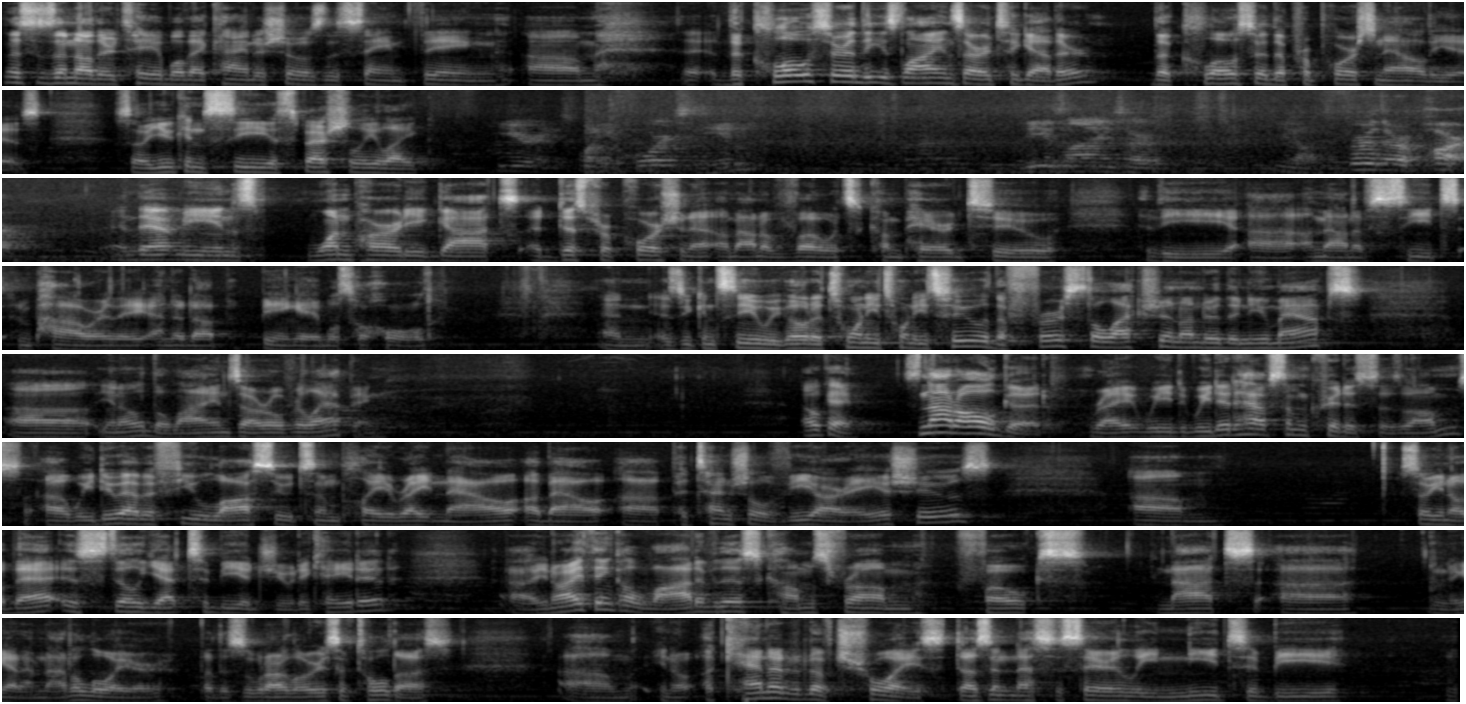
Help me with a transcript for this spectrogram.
This is another table that kind of shows the same thing. Um, the closer these lines are together, the closer the proportionality is. So you can see, especially like here in 2014, these lines are, you know, further apart. And that means one party got a disproportionate amount of votes compared to the uh, amount of seats and power they ended up being able to hold. And as you can see, we go to 2022, the first election under the new maps, uh, you know, the lines are overlapping. Okay, it's not all good, right? We, we did have some criticisms. Uh, we do have a few lawsuits in play right now about uh, potential VRA issues. Um, so, you know, that is still yet to be adjudicated. Uh, you know, I think a lot of this comes from folks not, uh, and again, I'm not a lawyer, but this is what our lawyers have told us. Um, you know, a candidate of choice doesn't necessarily need to be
